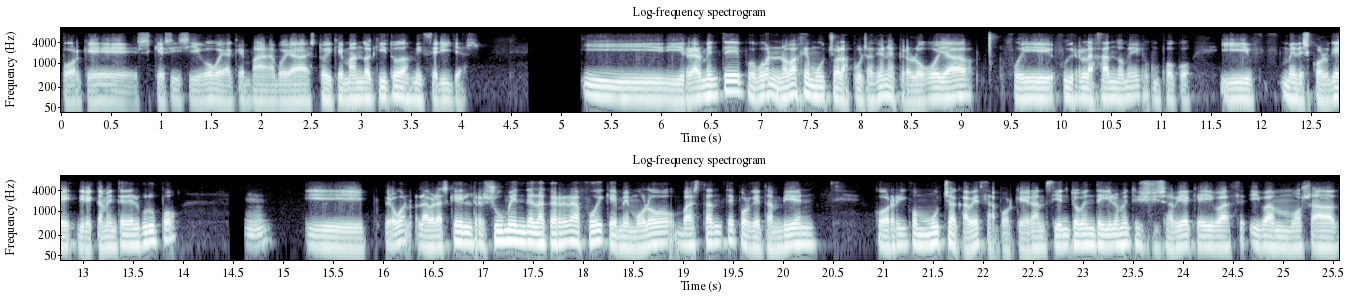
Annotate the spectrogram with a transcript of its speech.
porque es que si sigo voy a quemar, voy a, estoy quemando aquí todas mis cerillas. Y, realmente, pues bueno, no bajé mucho las pulsaciones, pero luego ya fui, fui relajándome un poco y me descolgué directamente del grupo. Mm. Y, pero bueno, la verdad es que el resumen de la carrera fue que me moló bastante porque también corrí con mucha cabeza, porque eran 120 kilómetros y sabía que iba, íbamos a,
